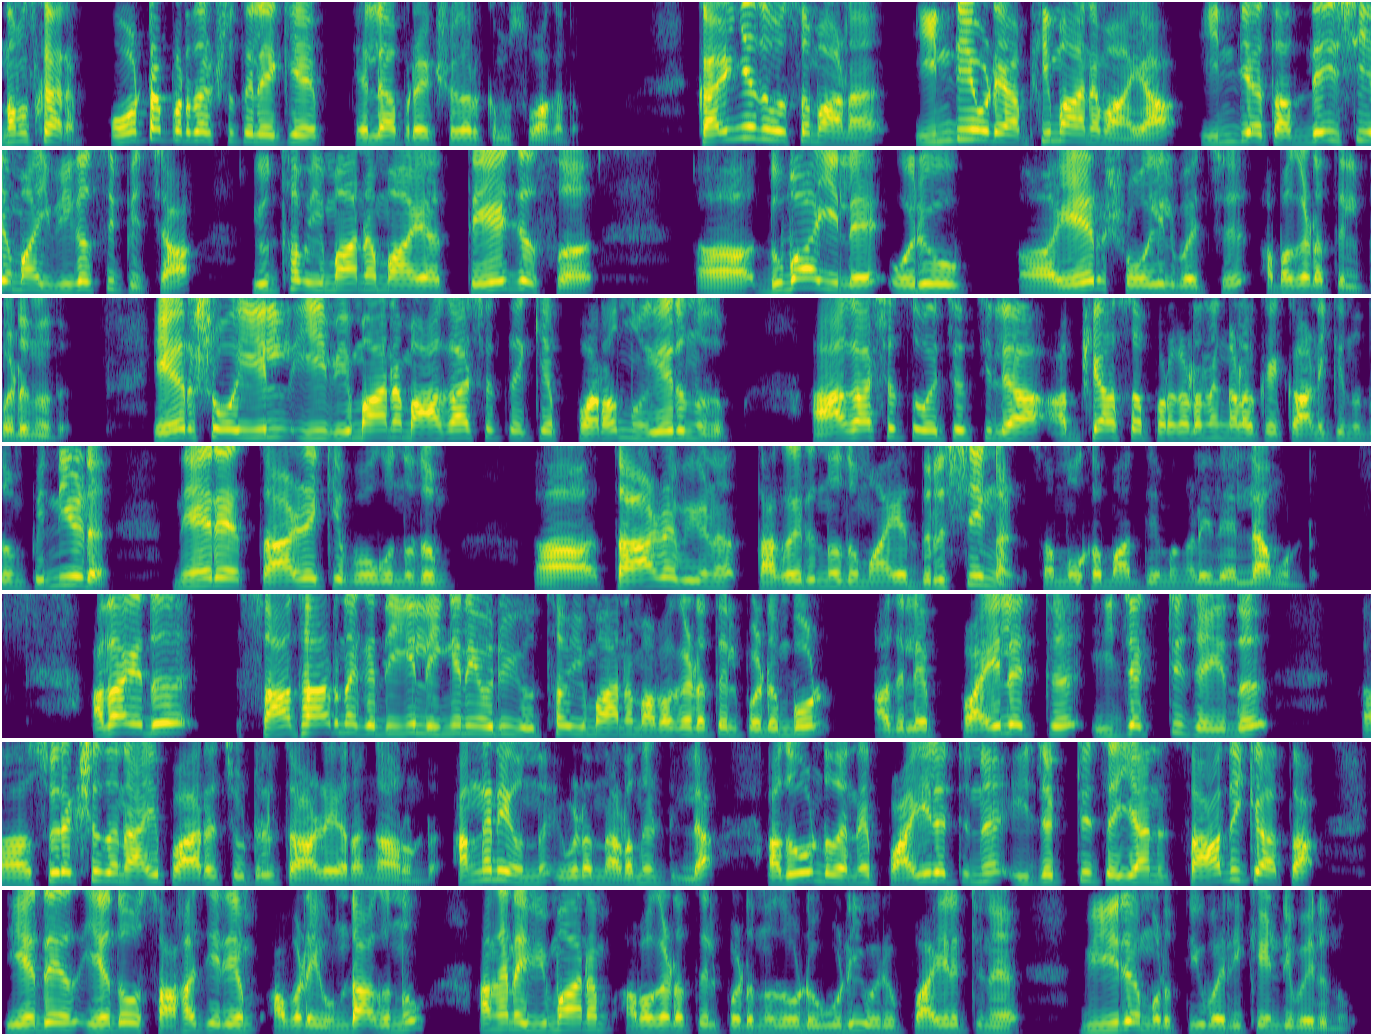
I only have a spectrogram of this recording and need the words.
നമസ്കാരം. ഓട്ടപ്രദക്ഷത്തിലേക്ക് എല്ലാ പ്രേക്ഷകർക്കും സ്വാഗതം. കഴിഞ്ഞ ദിവസമാണ് ഇന്ത്യയുടെ അഭിമാനമായ ഇന്ത്യ തദ്ദേശീയമായി വികസിപ്പിച്ച യുദ്ധവിമാനമായ തേജസ് ദുബായിലെ ഒരു എയർ ഷോയിൽ വെച്ച് അപകടത്തിൽപ്പെടുന്നത്. എയർ ഷോയിൽ ഈ വിമാനം ആകാശത്തേക്ക് പറന്നുയരുന്നതും ആകാശത്ത് വെച്ച് ചില അഭ്യാസ പ്രകടനങ്ങളൊക്കെ കാണിക്കുന്നതും പിന്നീട് നേരെ താഴേക്ക് പോകുന്നതും താഴെ വീണ് തകരുന്നതുമായ ദൃശ്യങ്ങൾ സമൂഹ മാധ്യമങ്ങളിലെല്ലാം ഉണ്ട് അതായത് സാധാരണഗതിയിൽ ഇങ്ങനെ ഒരു യുദ്ധവിമാനം അപകടത്തിൽപ്പെടുമ്പോൾ അതിലെ പൈലറ്റ് ഇജക്റ്റ് ചെയ്ത് സുരക്ഷിതനായി പാരച്യൂട്ടിൽ താഴെ ഇറങ്ങാറുണ്ട്. അങ്ങനെയൊന്നും ഇവിടെ നടന്നിട്ടില്ല. അതുകൊണ്ട് തന്നെ പൈലറ്റിന് ഇജക്റ്റ് ചെയ്യാൻ സാധിക്കാത്ത ഏതേ ഏതോ സാഹചര്യം അവിടെ ഉണ്ടാകുന്നു. അങ്ങനെ വിമാനം അപകടത്തിൽപ്പെടുന്നതോടുകൂടി ഒരു പൈലറ്റിന് വീരമൃത്യു വരിക്കേണ്ടി വരുന്നു.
